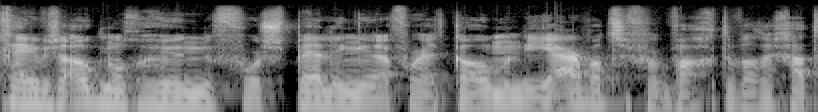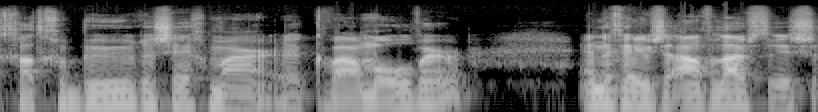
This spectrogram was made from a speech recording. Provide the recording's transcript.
geven ze ook nog hun voorspellingen voor het komende jaar, wat ze verwachten, wat er gaat, gaat gebeuren, zeg maar, qua malware. En dan geven ze aan van luister eens,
